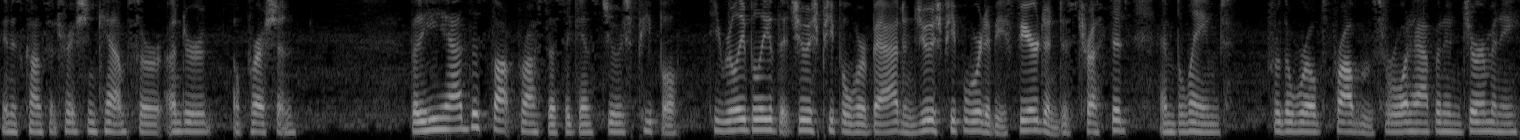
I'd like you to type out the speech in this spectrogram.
in his concentration camps or under oppression. But he had this thought process against Jewish people. He really believed that Jewish people were bad and Jewish people were to be feared and distrusted and blamed for the world's problems, for what happened in Germany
